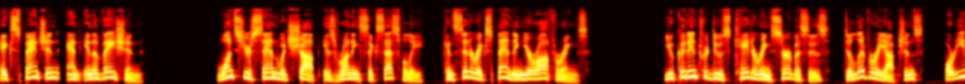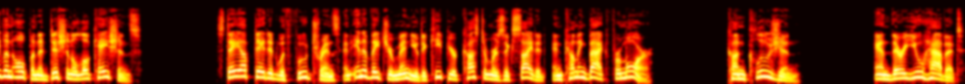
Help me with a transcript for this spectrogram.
Expansion and innovation. Once your sandwich shop is running successfully, consider expanding your offerings. You could introduce catering services, delivery options, or even open additional locations. Stay updated with food trends and innovate your menu to keep your customers excited and coming back for more. Conclusion. And there you have it.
